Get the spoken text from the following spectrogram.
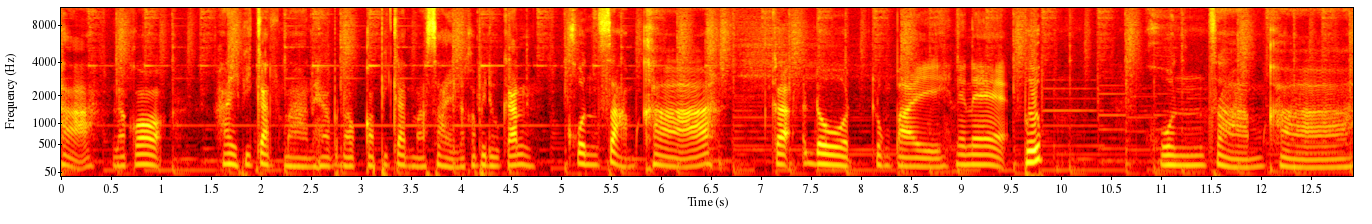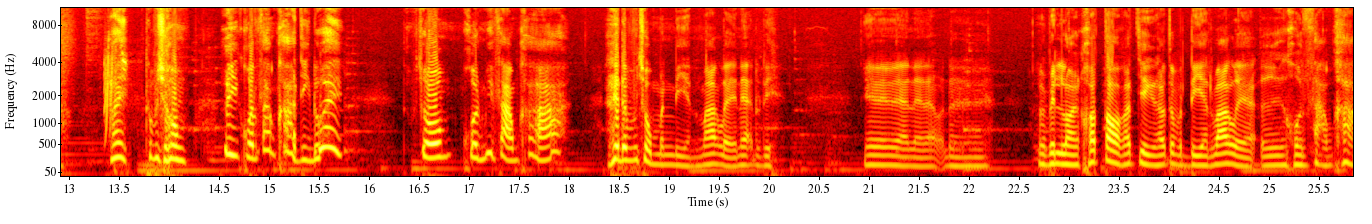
ขาแล้วก็ให้พิกัดมานะครับ เราก็พิกัดมาใส่แล้วก็ไปดูกัน คนสามขากระโดดลงไปแน่ๆปุ๊บคนสามขาเฮ้ยท่านผู้ชม ฮ้ยคนสามขาจริงด้วยท่านผู้ชมคนมีสามขาเฮ้ยท่านผู้ชมมันเนียนมากเลยเนี่ยดูดิเนี่ยเนี่ยเนี่ยเนี่ยเนี่ยมันเป็นรอยข้อต่อก็จริงครับแต่มันเนียนมากเลยเออคนสามขา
